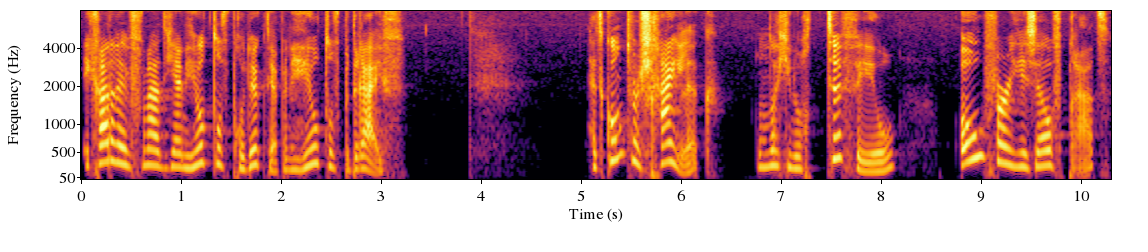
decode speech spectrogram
ik ga er even vanuit dat jij een heel tof product hebt, een heel tof bedrijf. Het komt waarschijnlijk omdat je nog te veel over jezelf praat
